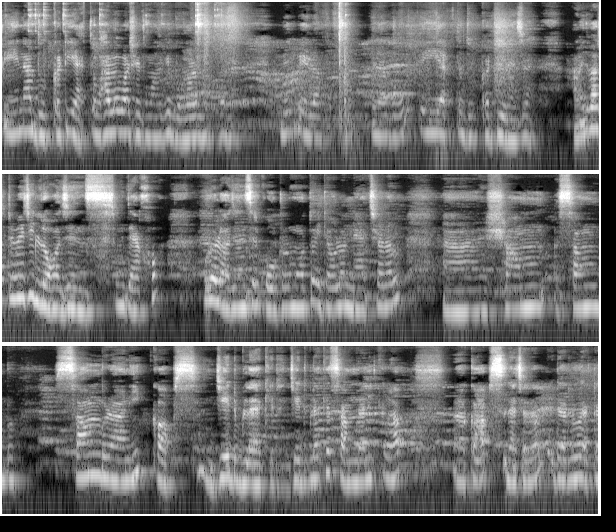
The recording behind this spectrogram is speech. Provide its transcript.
পেন আর ধূপকাঠি এত ভালোবাসে তোমাদেরকে বলার মতো না। দেখবে এরা দেখো এই একটা ধূপকাঠি এনেছে। আমি তো ভাবতে পেরেছি লজেন্স তুমি দেখো, পুরো লজেন্সের কৌটোর মতো। এটা হলো ন্যাচারাল সাম সাম্ব সামরানি কাপস, জেড ব্ল্যাকের জেড ব্ল্যাকের সামরানি কাপ কাপস ন্যাচারাল। এটা হলো একটা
